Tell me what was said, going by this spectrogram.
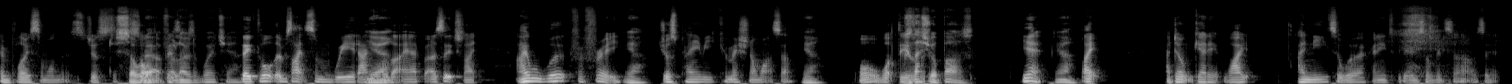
employ someone that's just, Just sold, sold out for a load of wedge, yeah. They thought there was like some weird angle Yeah. that I had, but I was literally like, I will work for free. Yeah. Just pay me commission on what I sell. Yeah. Or what Because deal. that's your buzz. yeah. Yeah. Like, I don't get it. Why? I need to work. I need to be doing something. So that was it.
